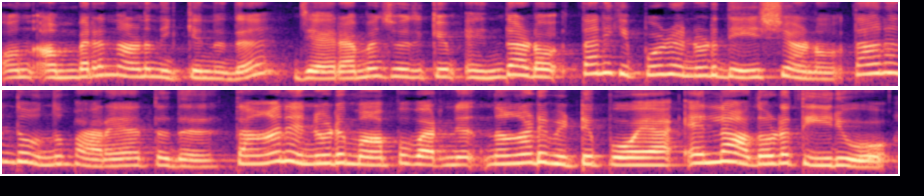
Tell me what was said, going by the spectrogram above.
ഒന്ന് അമ്പരന്നാണ് നിൽക്കുന്നത്. ജയരാമൻ ചോദിക്കും എന്താടോ? തനിക്ക് ഇപ്പോഴും എന്നോട് ദേഷ്യമാണോ? താൻ എന്താ ഒന്നും പറയാത്തത്? താൻ എന്നോട് മാപ്പ് പറഞ്ഞ് നാട് വിട്ടു പോയാൽ എല്ലാം അതോടെ തീരുവോ?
